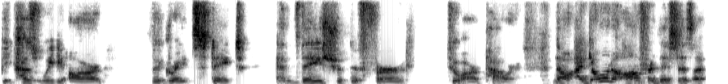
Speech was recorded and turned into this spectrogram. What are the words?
because we are the great state and they should defer to our power. Now, I don't want to offer this as a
